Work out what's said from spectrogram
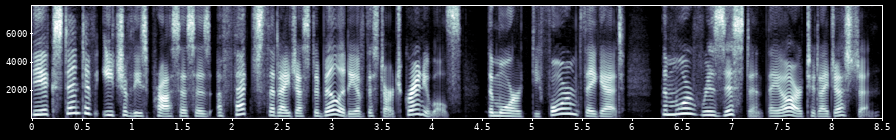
The extent of each of these processes affects the digestibility of the starch granules. The more deformed they get, the more resistant they are to digestion.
